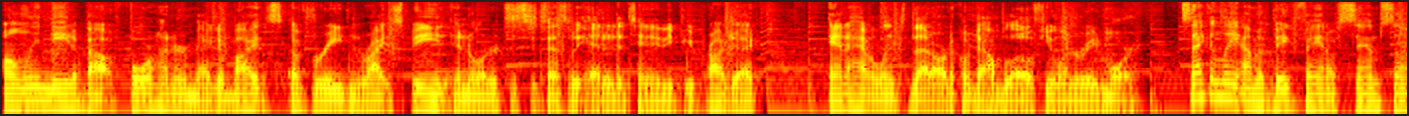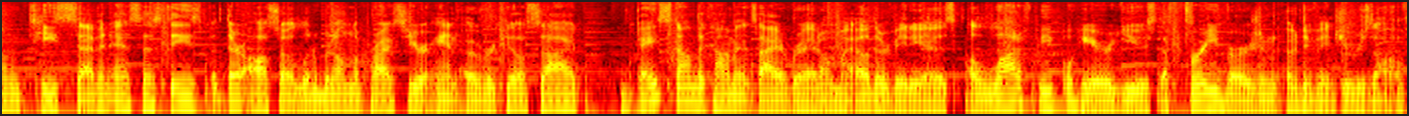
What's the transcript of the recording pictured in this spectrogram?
only need about 400 megabytes of read and write speed in order to successfully edit a 1080p project. And I have a link to that article down below if you want to read more. Secondly, I'm a big fan of Samsung T7 SSDs, but they're also a little bit on the pricier and overkill side. Based on the comments I have read on my other videos, a lot of people here use the free version of DaVinci Resolve.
